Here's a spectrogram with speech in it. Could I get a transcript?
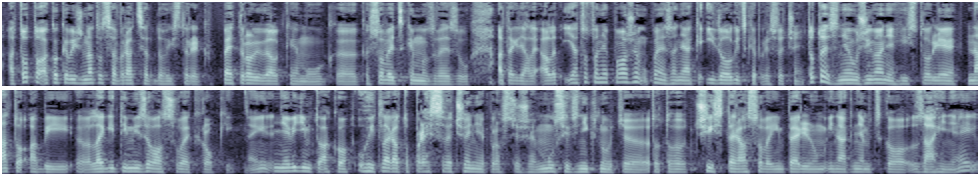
A toto ako keby, že na to sa vracia do histórie k Petrovi Veľkému, k, k Sovietskému zväzu a tak ďalej. Ale ja toto nepovažujem úplne za nejaké ideologické presvedčenie. Toto je zneužívanie histórie na to, aby e, legitimizoval svoje kroky. Nej? Nevidím to ako u Hitlera to presvedčenie proste, že musí vzniknúť e, toto čisté rasové impérium, inak Nemecko zahynie.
